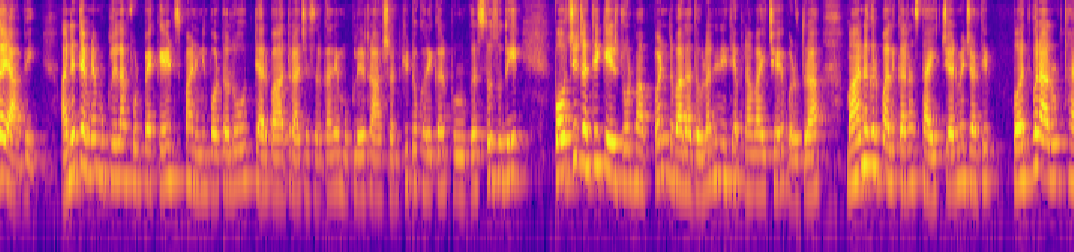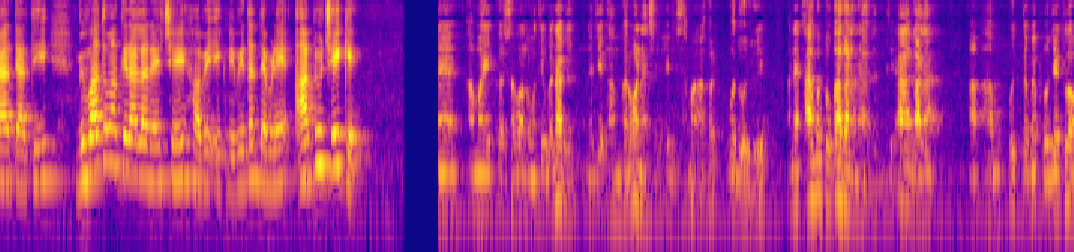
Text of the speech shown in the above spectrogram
દયા આવી. અને તેમણે મોકલેલા ફૂડ પેકેટ્સ પાણીની બોટલો, ત્યારબાદ રાજ્ય સરકારે મોકલેલ રાશન કીટો ખરેખર પૂરગ્રસ્તો સુધી પહોંચી નથી કેશડોલમાં પણ વાલાદવલાની નીતિ અપનાવાઈ છે. વડોદરા મહાનગરપાલિકાના સ્થાયી ચેરમેન જ્યારથી પદ પર આરૂઢ થયા, ત્યારથી વિવાદોમાં ઘેરાયેલા રહે છે. હવે એક નિવેદન તેમણે આપ્યું છે કે આમાં એક સર્વાનુમતિ બનાવી અને જે કામ કરવાના છે, એ દિશામાં આગળ વધવું જોઈએ. અને આ બધું ટૂંકા ગાળાના આયોજન નથી. આ ગાળા આમ કોઈક તમે પ્રોજેક્ટ લો,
